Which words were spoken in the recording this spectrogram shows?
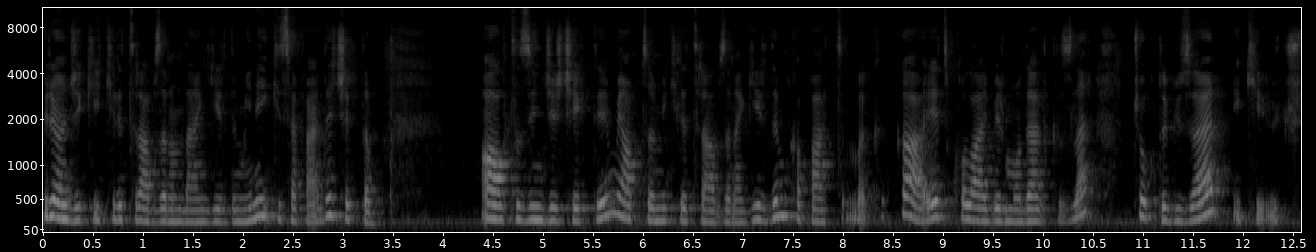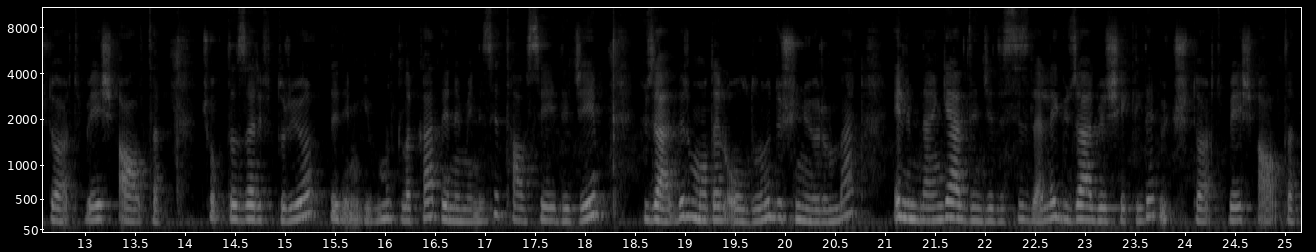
Bir önceki ikili trabzanımdan girdim yine iki seferde çıktım 6 zincir çektim. Yaptığım ikili trabzana girdim. Kapattım. Bakın gayet kolay bir model kızlar. Çok da güzel. 2, 3, 4, 5, 6. Çok da zarif duruyor. Dediğim gibi mutlaka denemenizi tavsiye edeceğim. Güzel bir model olduğunu düşünüyorum ben. Elimden geldiğince de sizlerle güzel bir şekilde 3, 4, 5, 6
